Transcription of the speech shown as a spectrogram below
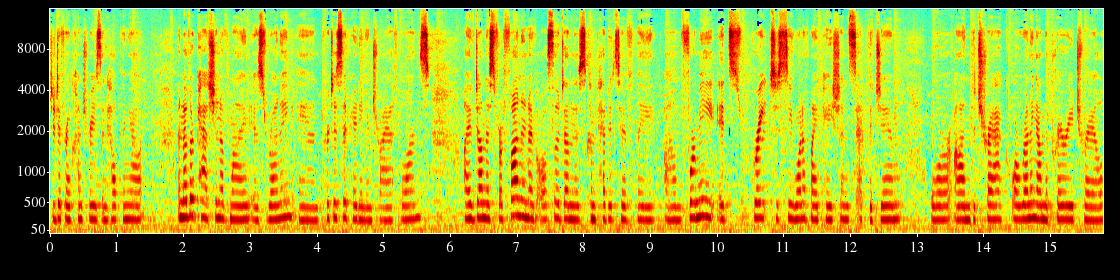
to different countries and helping out. Another passion of mine is running and participating in triathlons. I've done this for fun and I've also done this competitively. Um, for me, it's great to see one of my patients at the gym or on the track or running on the prairie trail.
